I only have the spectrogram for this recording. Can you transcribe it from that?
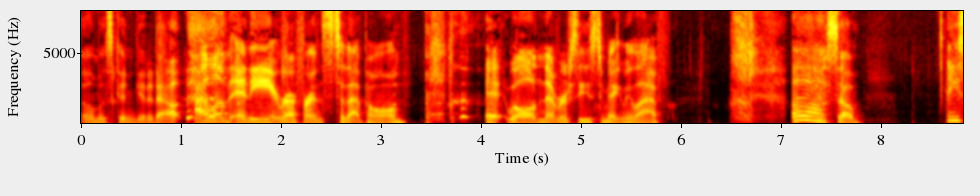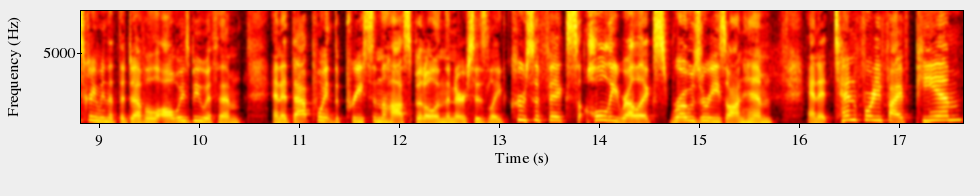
Almost couldn't get it out. I love any reference to that poem. It will never cease to make me laugh. Oh, so he's screaming that the devil will always be with him. And at that point, the priests in the hospital and the nurses laid crucifix, holy relics, rosaries on him. And at 10:45 p.m.,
